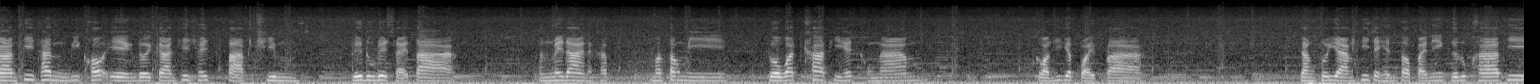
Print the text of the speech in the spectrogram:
การที่ท่านวิเคราะห์เองโดยการที่ใช้ปากชิม หรือดูด้วยสายตา มันไม่ได้นะครับ มันต้องมีตัววัดค่า pH ของน้ำก่อนที่จะปล่อยปลาดังตัวอย่างที่จะเห็นต่อไปนี้คือลูกค้าที่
